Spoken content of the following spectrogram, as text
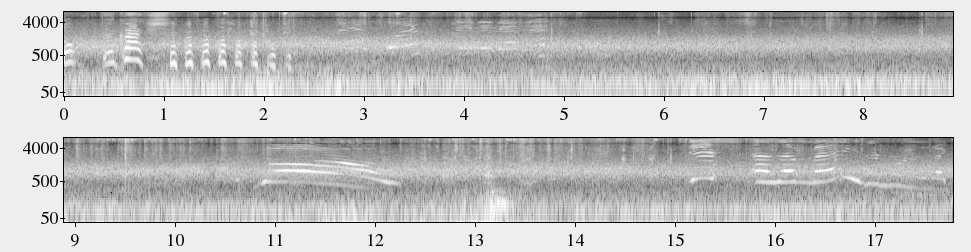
Oh, a crash. Whoa! This is amazing running like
